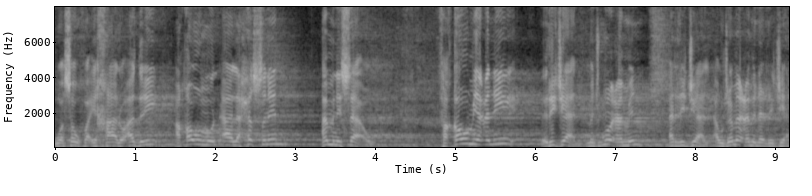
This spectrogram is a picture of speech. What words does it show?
وسوف إخال أدري. أقوم آل حصن أم نساء؟ فقوم يعني رجال. مجموعة من الرجال أو جماعة من الرجال.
